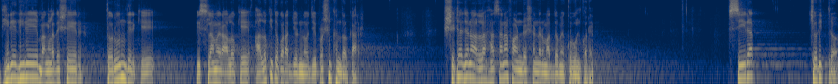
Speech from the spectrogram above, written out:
ধীরে ধীরে বাংলাদেশের তরুণদেরকে ইসলামের আলোকে আলোকিত করার জন্য যে প্রশিক্ষণ দরকার সেটা যেন আল্লাহ হাসানা ফাউন্ডেশনের মাধ্যমে কবুল করেন। সিরাত চরিত্র,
